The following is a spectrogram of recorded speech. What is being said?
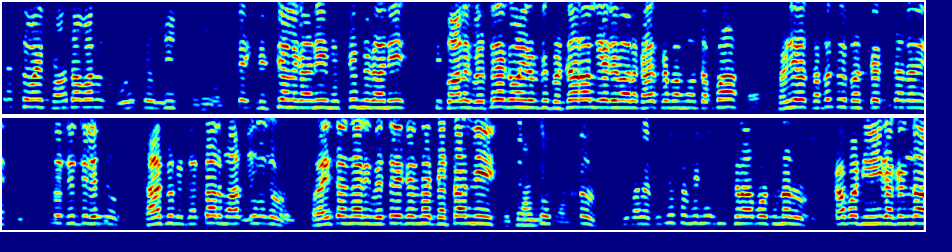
ఉచితమైన వాతావరణం సృష్టించి క్రిస్టియన్లు కానీ ముస్లింలు కానీ వాళ్ళకి వ్యతిరేకమైనటువంటి ప్రచారాలు చేయడం వాళ్ళ కార్యక్రమం తప్ప ప్రజల సమస్యలు పరిష్కరించాలని చిత్తశుద్ధి లేదు. కార్మిక చట్టాలు మార్చుకున్నారు. రైతాంగానికి వ్యతిరేకంగా చట్టాన్ని ఇవాళ విద్యుత్ బిల్లు తీసుకురాబోతున్నారు. కాబట్టి ఈ రకంగా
